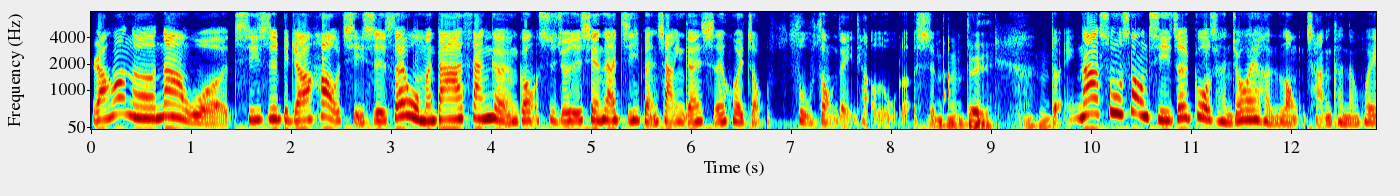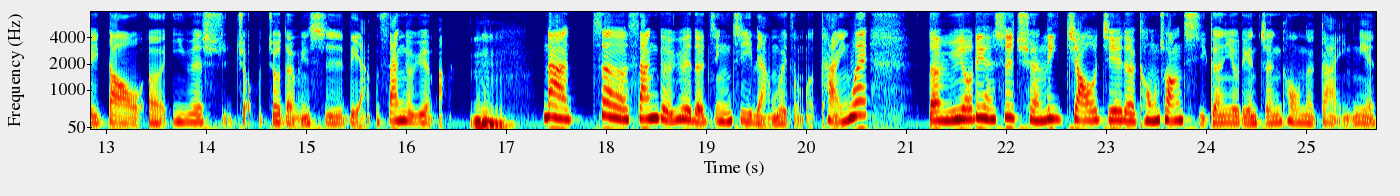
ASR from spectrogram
然后呢？那我其实比较好奇是，所以我们大家三个人共识就是，现在基本上应该是会走诉讼这一条路了，是吧？对，对。那诉讼其实这过程就会很冗长，可能会到呃一月十九，就等于是两三个月嘛。嗯，那这三个月的经济，两位怎么看？因为等于有点是权力交接的空窗期，跟有点真空的概念。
